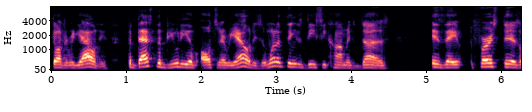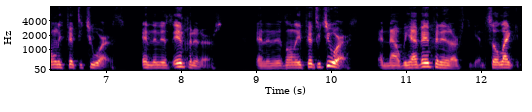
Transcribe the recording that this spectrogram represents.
the alternate reality. But that's the beauty of alternate realities. And one of the things DC Comics does is they first there's only 52 Earths, and then there's infinite Earths. and then there's only 52 Earths, and now we have infinite Earths again. So like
